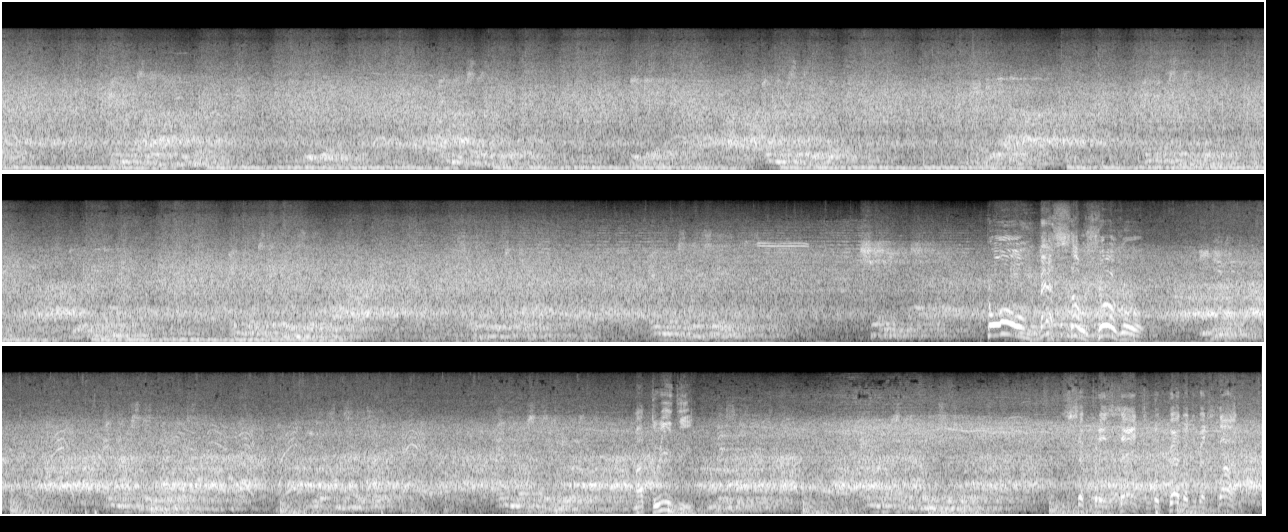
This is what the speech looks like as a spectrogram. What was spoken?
Começa o jogo. Matuidi. Isso é presente no pé do adversário.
